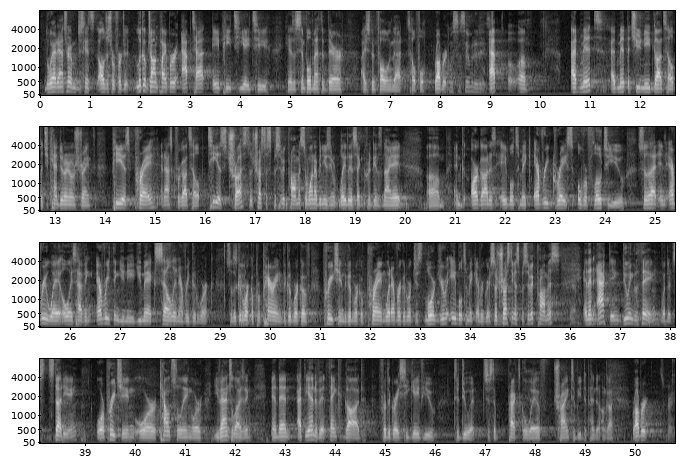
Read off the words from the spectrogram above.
The way I'd answer it, I'm just gonna, I'll just refer to it. Look up John Piper, APTAT, A-P-T-A-T. He has a simple method there. I've just been following that. It's helpful. Robert, Let's just say what it is. apt, uh, um, admit, admit that you need God's help, that you can't do it on your own strength. P is pray and ask for God's help. T is trust, so trust a specific promise. So one I've been using lately is 2 Corinthians 9 8. Um, and our God is able to make every grace overflow to you, so that in every way, always having everything you need, you may excel in every good work. So the good good. work of preparing, the good work of preaching, the good work of praying, whatever good work, just Lord, you're able to make every grace. So trusting a specific promise and then acting, doing the thing, whether it's studying or preaching or counseling or evangelizing, and then at the end of it, thank God for the grace He gave you to do it. It's just a practical way of trying to be dependent on God. Robert, That's great.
